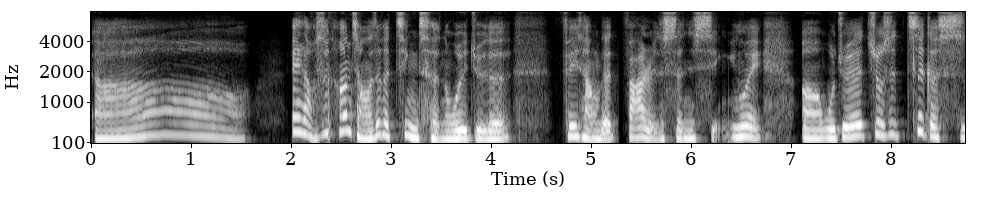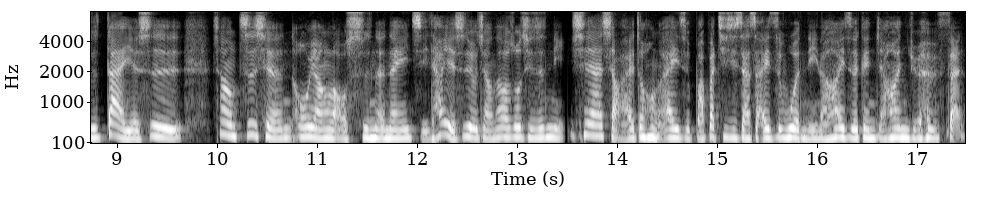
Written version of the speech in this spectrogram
啊。哎，老师刚刚讲的这个进程，我也觉得。非常的发人深省，因为，呃，我觉得就是这个时代也是像之前欧阳老师的那一集，他也是有讲到说，其实你现在小孩都很爱一直叭叭叽叽喳喳一直问你，然后一直跟你讲话，你觉得很烦。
